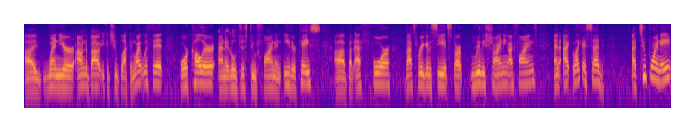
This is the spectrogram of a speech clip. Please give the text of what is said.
Uh, when you're out and about, you could shoot black and white with it or color and it'll just do fine in either case. Uh, but f4, that's where you're gonna see it start really shining, I find. And I, like I said, at 2.8,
